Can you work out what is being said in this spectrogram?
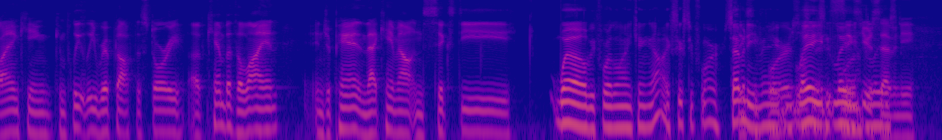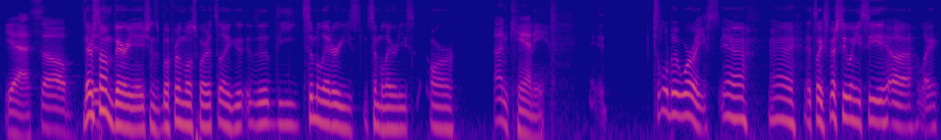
Lion King completely ripped off the story of Kimba the lion in Japan, and that came out in 60, Well, before the Lion King, out like 64, 70, 64 maybe. late, 60 late, 60 or latest. 70. Yeah, so There's some variations, but for the most part, it's like the the similarities similarities are uncanny. it's a little bit worries. Yeah, yeah. It's like especially when you see uh like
